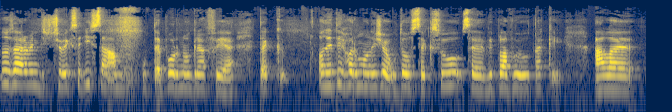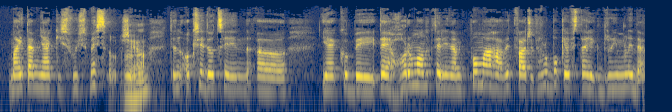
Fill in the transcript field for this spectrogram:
No zároveň, když člověk sedí sám u té pornografie, tak ony ty hormony, že u toho sexu se vyplavují taky, ale mají tam nějaký svůj smysl, že jo? Mm-hmm. Ten oxytocin uh, je jakoby, to je hormon, který nám pomáhá vytvářet hluboké vztahy k druhým lidem.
